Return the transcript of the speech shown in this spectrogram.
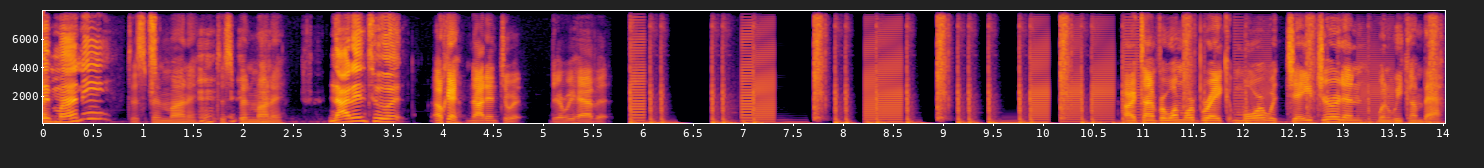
spend money? To spend money. To spend money. Not into it. Okay, not into it. There we have it. All right, time for one more break. More with Jay Jurden when we come back.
